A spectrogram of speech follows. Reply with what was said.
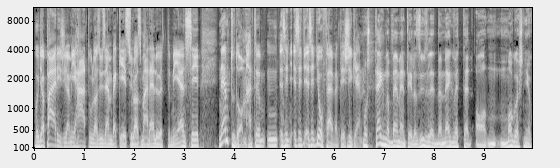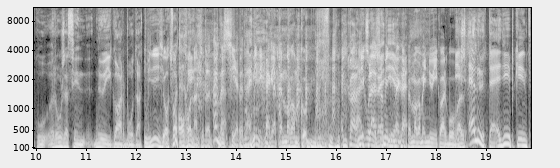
hogy a párizsi, ami hátul az üzembe készül, az már előtt milyen szép. Nem tudom, hát ez egy, ez egy, ez egy jó felvetés, igen. Most tegnap bementél az üzletbe, megvetted a magasnyakú rózsaszín női garbódat. Mi- Ott volt? Okay. Honnan tudod? Ez hihetetlen. Mindig meglepem magam. Mikulásra mindig ilyenre. meglepem magam egy női karbóval. És előtte egyébként,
